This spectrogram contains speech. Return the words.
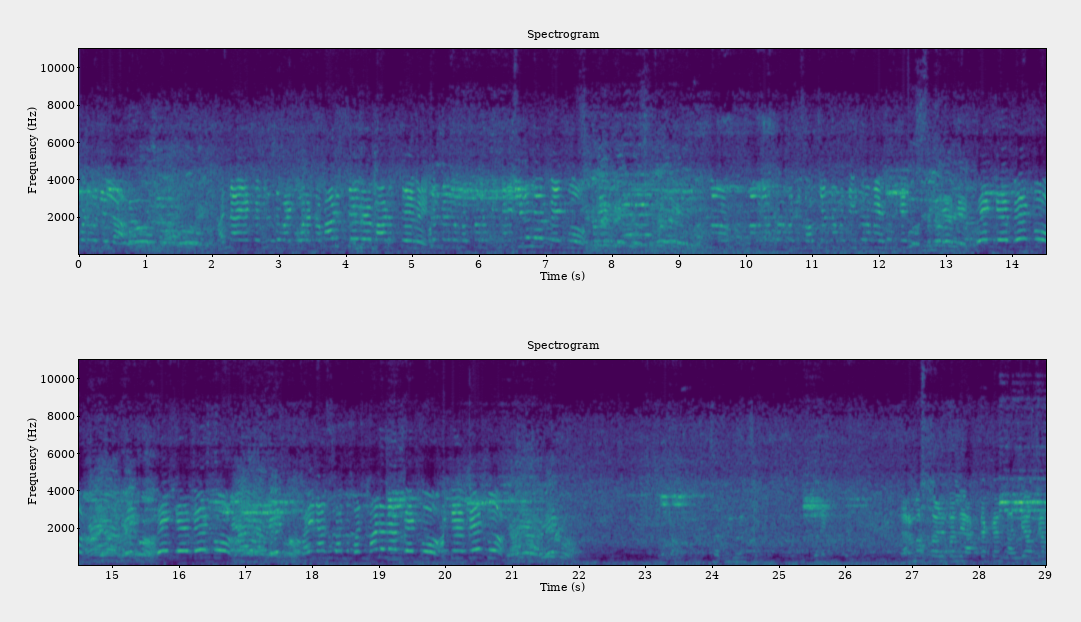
ಕೊಡುವುದಿಲ್ಲ ಅನ್ಯಾಯಕ್ಕೆ ವಿರುದ್ಧವಾಗಿ ಹೋರಾಟ ಮಾಡುತ್ತೇವೆ ಮಾಡುತ್ತೇವೆ ಜನರಿಗೆ ಮಕ್ಕಳಿಗೆ ನ್ಯಾಯ ಸಿಗಲೇಬೇಕು ನಮ್ಮ ಮಕ್ಕಳ ಮತ್ತು ಸೌಜನ್ಯ ಮತ್ತು ಇತರ ಮಹಿಳೆಯರಿಗೆ ಬೇಕೇ ಬೇಕು ಬೇಕೇ ಬೇಕು ಫೈನಾನ್ಸ್ ಅನ್ನು ಬಂದ್ ಮಾಡಲೇಬೇಕು ಬೇಕೇ ಬೇಕು ಧರ್ಮಸ್ಥಳದಲ್ಲಿ ಆಗ್ತಕ್ಕಂಥ ಅತ್ಯಾಚಾರ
